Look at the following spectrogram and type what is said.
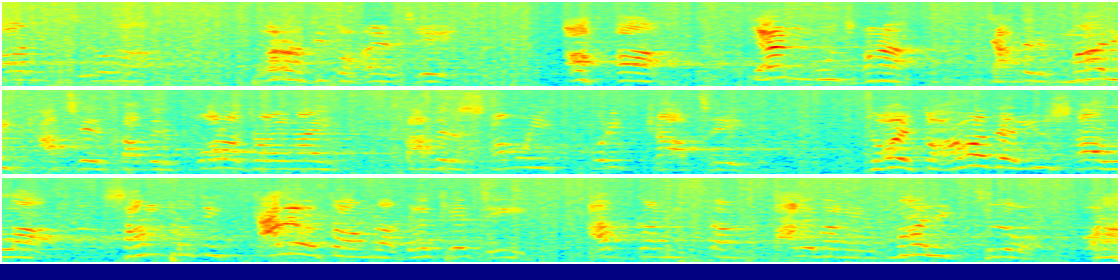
মালিক ছিল না, পরাজিত হয়েছে। আহা, কেন বুঝো না, যাদের মালিক আছে তাদের পরাজয় নাই, তাদের সাময়িক পরীক্ষা আছে। জয় তো আমাদের ইনশাআল্লাহ। সাম্প্রতিক কালেও তো আমরা দেখেছি আফগানিস্তান তালেবানের মালিক ছিল ওরা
